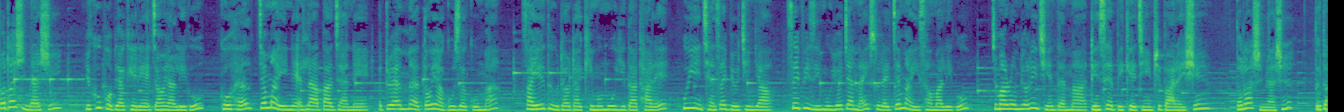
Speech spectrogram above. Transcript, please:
တော်တရှိများရှင်ယခုဖော်ပြခဲ့တဲ့အကြောင်းအရာလေးကို Cool Health ကျန်းမာရေးနဲ့အလှအပကြနဲ့အတွဲအမှတ်399မှာစာရေးသူဒေါက်တာခင်မိုးမိုးရေးသားထားတဲ့ဥယျာဉ်ခြံစိုက်ပျိုးခြင်းကြောင့်စိတ်ဖိစီးမှုရော့ကျနိုင်ဆိုတဲ့ကျန်းမာရေးဆောင်မလေးကိုကျမတို့မျှဝင့်ခြင်းအတန်မှတင်ဆက်ပေးခဲ့ခြင်းဖြစ်ပါတယ်ရှင်။သောတာရှင်များရှင်တုဒ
